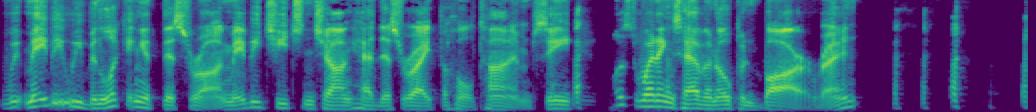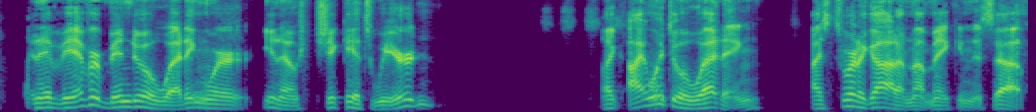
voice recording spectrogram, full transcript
we, maybe we've been looking at this wrong. Maybe Cheech and Chong had this right the whole time. See, most weddings have an open bar, right? And have you ever been to a wedding where, you know, shit gets weird? Like, I went to a wedding. I swear to God, I'm not making this up.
